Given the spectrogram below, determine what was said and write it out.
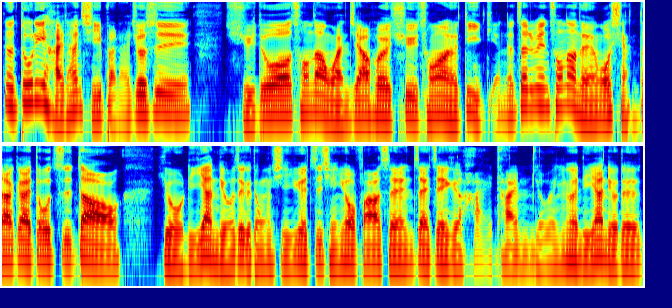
那都立海滩其实本来就是许多冲浪玩家会去冲浪的地点，那在这边冲浪的人，我想大概都知道有离岸流这个东西，因为之前又发生在这个海滩有人因为离岸流的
